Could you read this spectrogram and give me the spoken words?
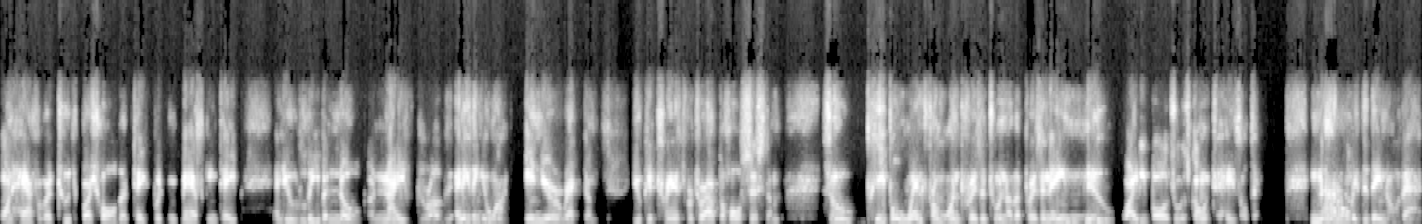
one half of a toothbrush holder, taped with masking tape, and you leave a note, a knife, drugs, anything you want in your rectum you could transfer throughout the whole system. So people went from one prison to another prison. They knew Whitey Bulger was going to Hazelton. Not only did they know that,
